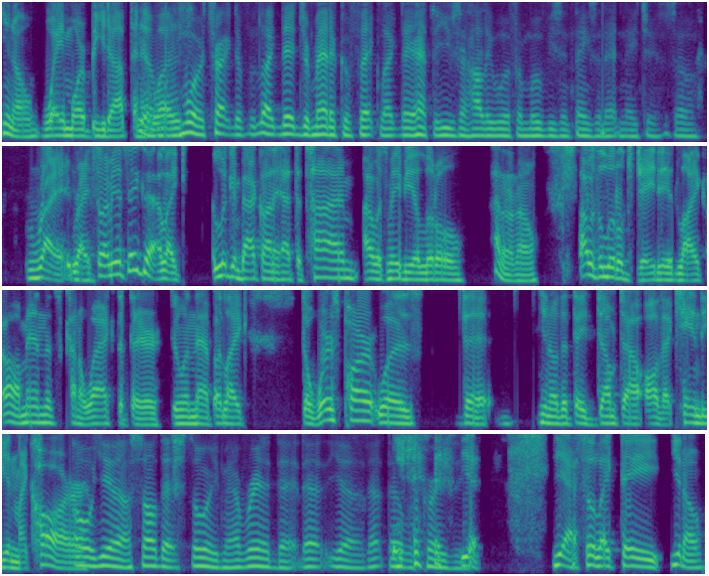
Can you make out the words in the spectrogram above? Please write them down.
you know way more beat up than yeah, it was more attractive, like that dramatic effect, like they have to use in Hollywood for movies and things of that nature. So Right, right. So I mean, I think that like looking back on it at the time, I was maybe a little, I don't know, I was a little jaded. Like, oh man, that's kind of whack that they're doing that. But like, the worst part was that you know that they dumped out all that candy in my car. Oh yeah, I saw that story, man. I read that. That yeah, that that was crazy. Yeah. yeah. So like they, you know,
